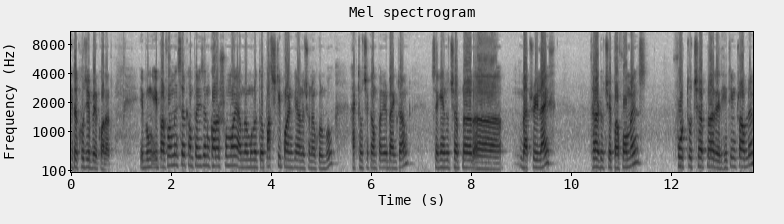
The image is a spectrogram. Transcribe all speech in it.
এটা খুঁজে বের করার। এবং এই পারফরমেন্সের কম্প্যারিজন করার সময় আমরা মূলত পাঁচটি পয়েন্ট নিয়ে আলোচনা করব। একটা হচ্ছে কোম্পানির ব্যাকগ্রাউন্ড সেকেন্ড হচ্ছে আপনার ব্যাটারি লাইফ থার্ড হচ্ছে পারফরমেন্স ফোর্থ হচ্ছে আপনার এর হিটিং প্রবলেম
